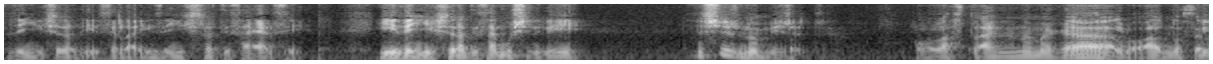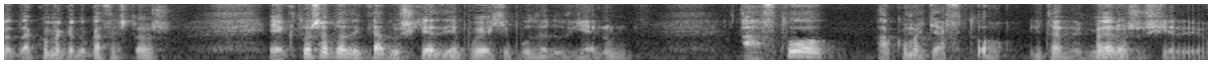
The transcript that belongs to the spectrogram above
Δεν ήξερα τι ήθελα ή δεν ήξερα τι θα έρθει ή δεν ήξερα τι θα μου συμβεί. Εσείς νομίζετε. Όλα αυτά είναι ένα μεγάλο, αν το θέλετε ακόμα και το καθεστώς, εκτός από τα δικά του σχέδια που έχει που δεν του βγαίνουν, αυτό Ακόμα και αυτό ήταν μέρος του σχεδίου.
